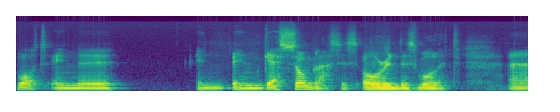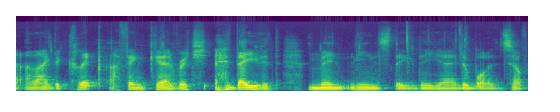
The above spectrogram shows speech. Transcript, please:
What in? Uh, in in Guess sunglasses or in this wallet. Uh, I like the clip. I think uh, Rich David means the the uh, the wallet itself.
